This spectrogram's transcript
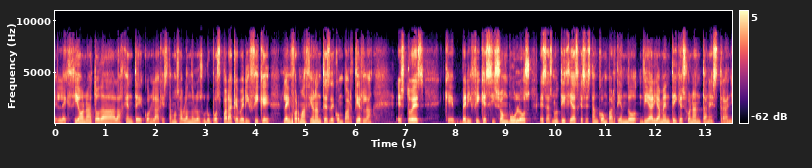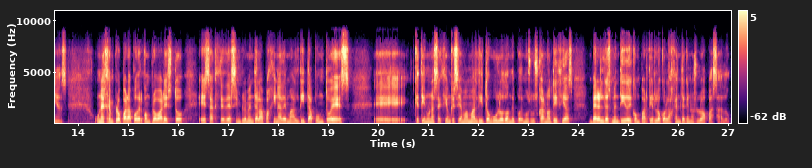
lección a toda la gente con la que estamos hablando en los grupos para que verifique la información antes de compartirla. Esto es, que verifique si son bulos esas noticias que se están compartiendo diariamente y que suenan tan extrañas. Un ejemplo para poder comprobar esto es acceder simplemente a la página de maldita.es, eh, que tiene una sección que se llama Maldito Bulo, donde podemos buscar noticias, ver el desmentido y compartirlo con la gente que nos lo ha pasado.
